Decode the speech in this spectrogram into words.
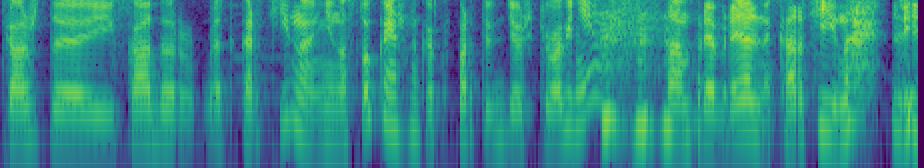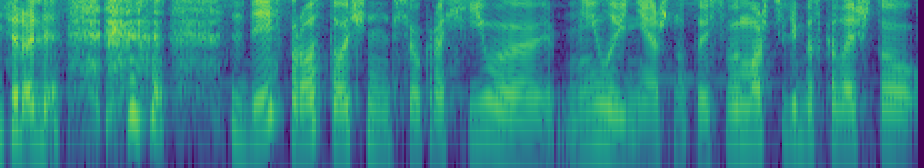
Каждый кадр — это картина. Не настолько, конечно, как в «Портрет девушки в огне», там прям реально картина, литерали. Здесь просто очень все красиво, мило и нежно. То есть вы можете либо сказать, что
